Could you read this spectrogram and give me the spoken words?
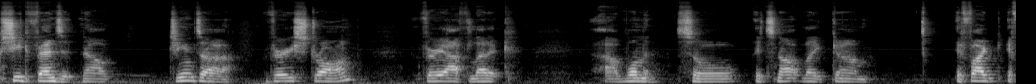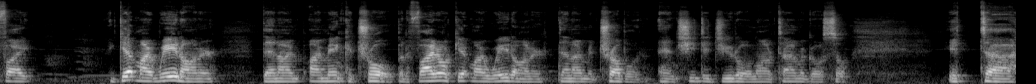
she defends it. Now, Jean's a very strong, very athletic uh, woman, so it's not like um, if I if I get my weight on her, then I'm I'm in control. But if I don't get my weight on her, then I'm in trouble. And she did judo a long time ago, so it uh,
